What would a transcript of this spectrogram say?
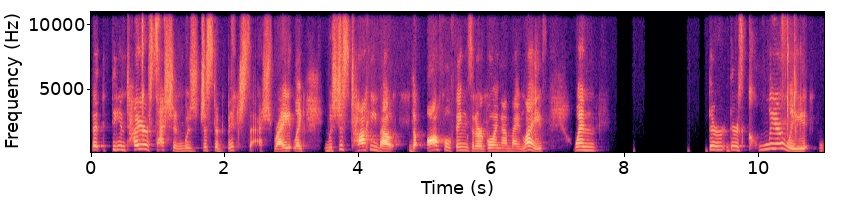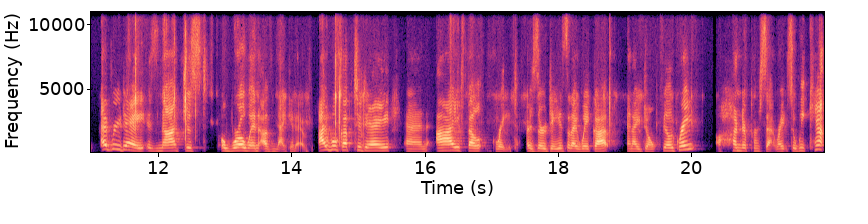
That the entire session was just a bitch sesh, right? Like it was just talking about the awful things that are going on in my life when there there's clearly every day is not just a whirlwind of negative. I woke up today and I felt great. Is there days that I wake up and I don't feel great? A hundred percent, right? So we can't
